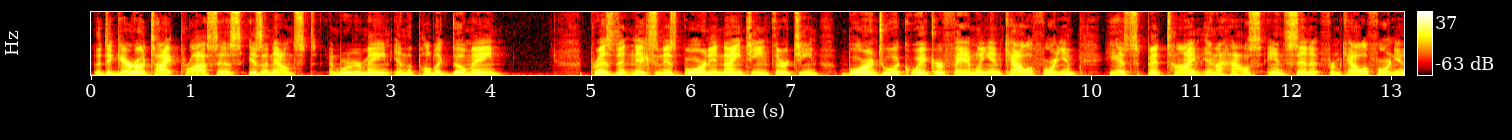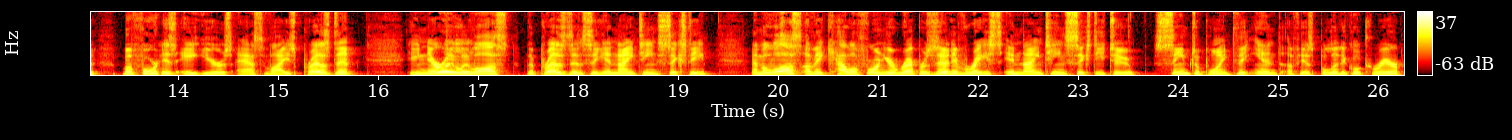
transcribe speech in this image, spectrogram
the daguerreotype process is announced and will remain in the public domain. President Nixon is born in 1913. Born to a Quaker family in California, he has spent time in the House and Senate from California before his eight years as vice president. He narrowly lost the presidency in 1960 and the loss of a California representative race in 1962 seemed to point to the end of his political career.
